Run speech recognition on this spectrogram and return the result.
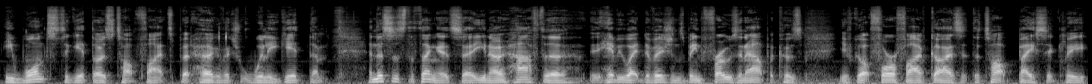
He wants to get those top fights, but Hrgovic, will he get them? And this is the thing. It's, uh, you know, half the heavyweight division's been frozen out because you've got four or five guys at the top basically,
